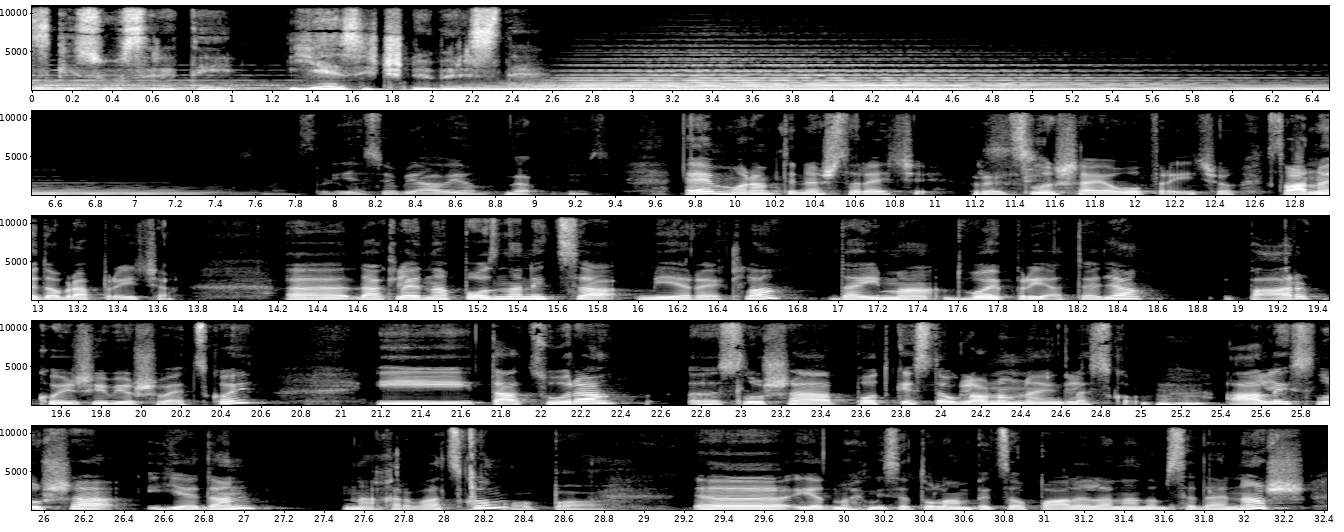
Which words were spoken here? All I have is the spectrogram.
Bliski susreti jezične vrste Jesi objavio? Da. Jesi. E, moram ti nešto reći. Reci. Slušaj ovu priču. Stvarno je dobra priča. E, dakle, jedna poznanica mi je rekla da ima dvoje prijatelja, par, koji živi u Švedskoj i ta cura e, sluša podcaste uglavnom na engleskom, ali sluša jedan na hrvatskom Opa. E, i odmah mi se tu lampica opalila, nadam se da je naš.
